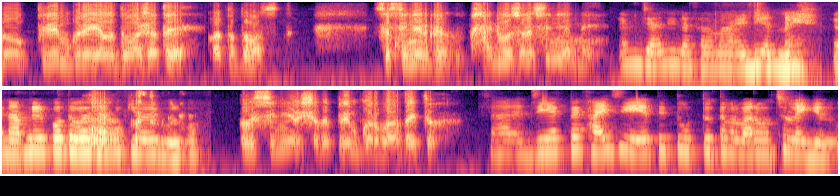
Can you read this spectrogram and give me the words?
লোক প্রেম করে গেল তোমার সাথে। কত তোমার সে সিনিয়র ষাট বছরের সিনিয়র নেই আমি জানি না স্যার আমার আইডিয়া নাই। কারণ আপনার কত বয়স আমি কীভাবে বলব? তাহলে সিনিয়রের সাথে প্রেম করবা তাই তো? স্যার যে একটা খাইছি এতে তো উঠতে উঠতে আমার বারো বছর লেগে যাব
